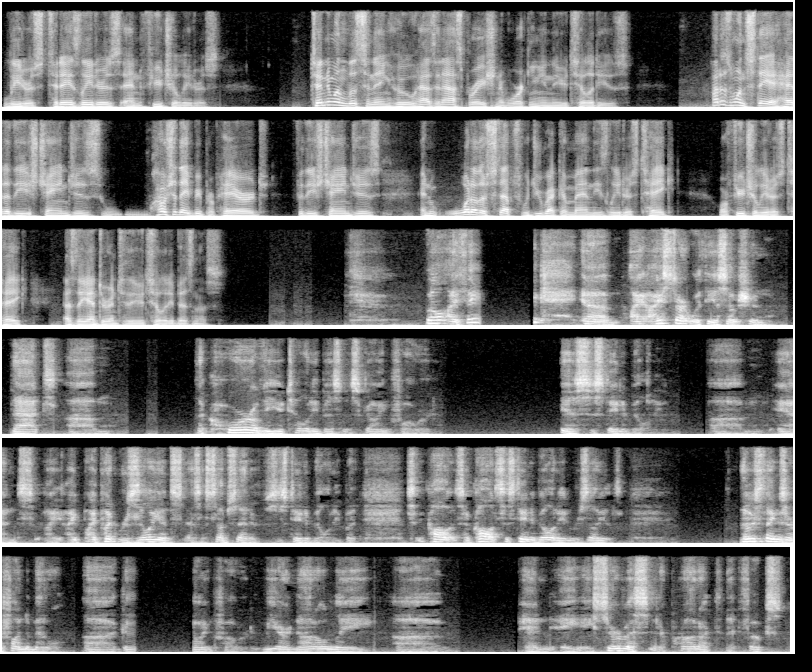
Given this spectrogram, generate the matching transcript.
leaders, today's leaders and future leaders. To anyone listening who has an aspiration of working in the utilities, how does one stay ahead of these changes? How should they be prepared for these changes? And what other steps would you recommend these leaders take or future leaders take as they enter into the utility business? Well, I think um, I, I, start with the assumption that um, the core of the utility business going forward is sustainability. Um, and I, I, put resilience as a subset of sustainability, but so call it so call it sustainability and resilience. Those things are fundamental uh, going forward. We are not only uh, an, a, a service and a product that folks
